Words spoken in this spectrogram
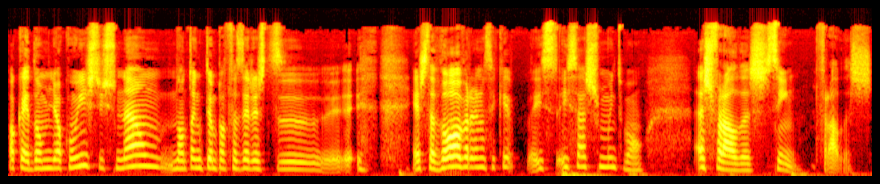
ok, dou melhor com isto, isto não, não tenho tempo para fazer este, esta dobra, não sei o quê. Isso, isso acho muito bom. As fraldas, sim, fraldas.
